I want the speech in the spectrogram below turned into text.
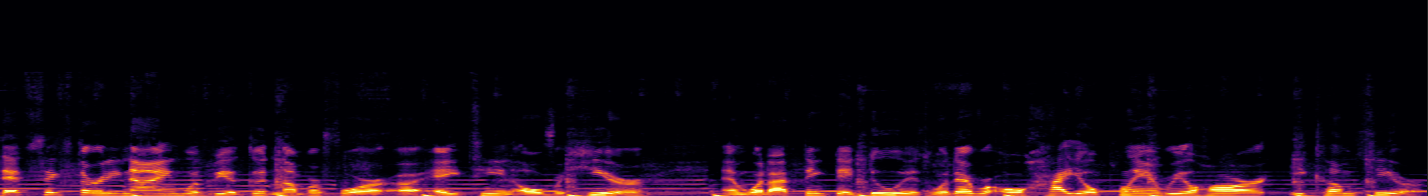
that 639 would be a good number for uh, 18 over here. And what I think they do is whatever Ohio playing real hard, it comes here.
